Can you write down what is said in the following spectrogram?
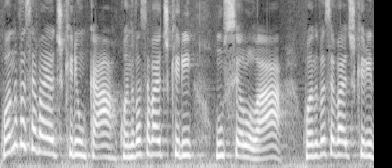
Quando você vai adquirir um carro, quando você vai adquirir um celular, quando você vai adquirir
